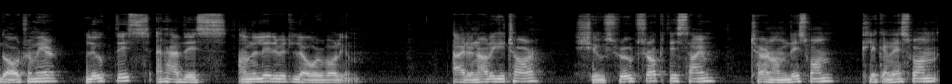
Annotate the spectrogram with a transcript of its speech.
Go out from here, loop this and have this on a little bit lower volume. Add another guitar, choose Roots Rock this time, turn on this one, click on this one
